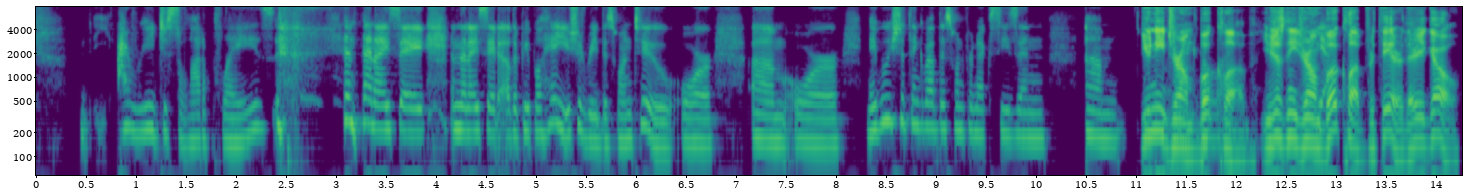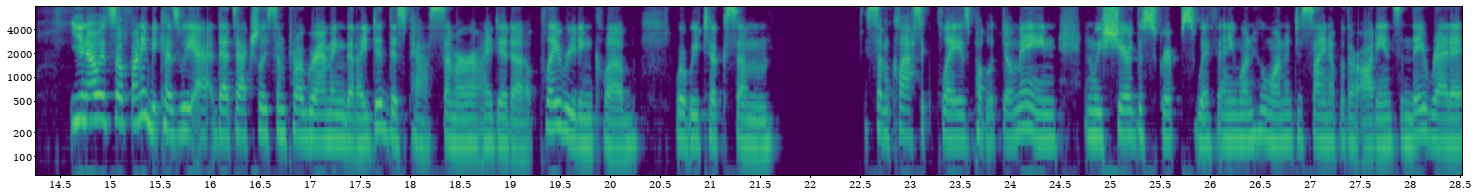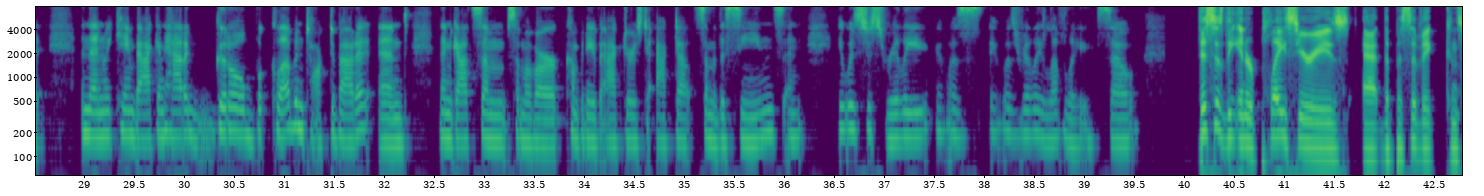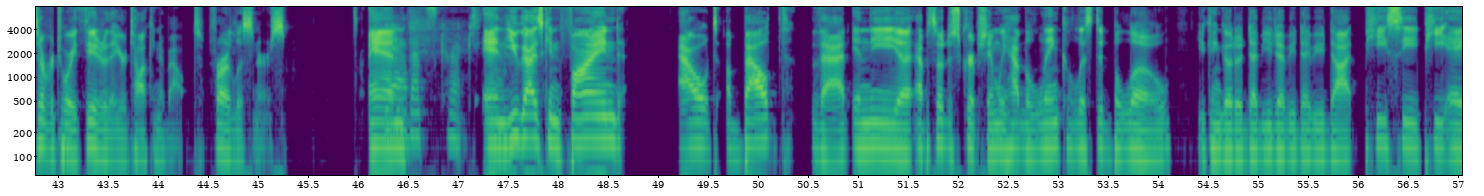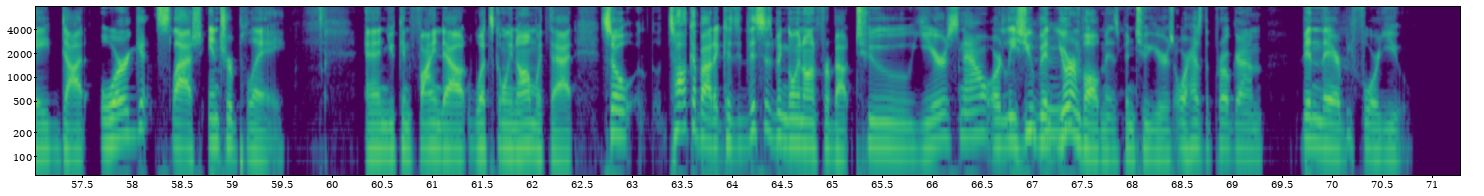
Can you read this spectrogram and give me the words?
I read just a lot of plays. and then I say, and then I say to other people, "Hey, you should read this one too," or, um, or maybe we should think about this one for next season. Um, you need your own book club. You just need your own yeah. book club for theater. There you go. You know, it's so funny because we uh, that's actually some programming that I did this past summer. I did a play reading club where we took some some classic plays public domain and we shared the scripts with anyone who wanted to sign up with our audience and they read it and then we came back and had a good old book club and talked about it and then got some some of our company of actors to act out some of the scenes and it was just really it was it was really lovely so this is the interplay series at the Pacific Conservatory Theater that you're talking about for our listeners. And yeah, that's correct. And yeah. you guys can find out about that in the uh, episode description. We have the link listed below. You can go to www.pcpa.org slash interplay and you can find out what's going on with that. So talk about it because this has been going on for about two years now, or at least you've been mm-hmm. your involvement has been two years, or has the program been there before you?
